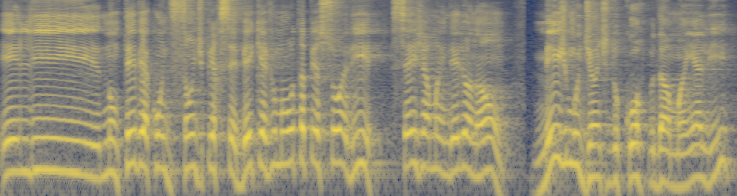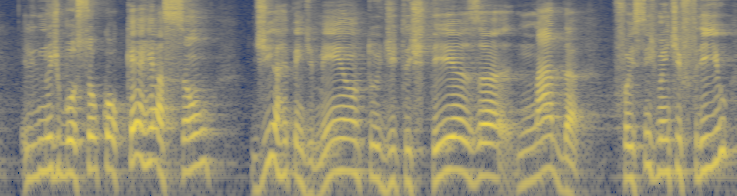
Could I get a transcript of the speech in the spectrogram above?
ele não teve a condição de perceber que havia uma outra pessoa ali, seja a mãe dele ou não? Mesmo diante do corpo da mãe ali, ele não esboçou qualquer reação de arrependimento, de tristeza, nada. Foi simplesmente frio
